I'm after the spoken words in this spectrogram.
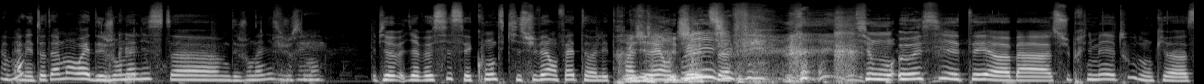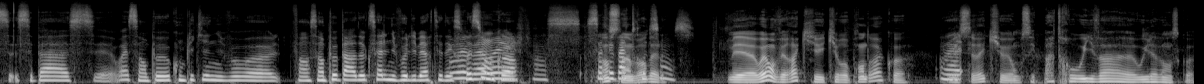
Ah Ah, mais totalement ouais, des Donc, euh, journalistes euh, des journalistes justement. Et puis il y avait aussi ces comptes qui suivaient en fait les trajets en les jet. Oui, j'ai fait. qui ont eux aussi été euh, bah, supprimés et tout. Donc euh, c'est pas, c'est ouais, c'est un peu compliqué niveau, euh, enfin c'est un peu paradoxal niveau liberté d'expression Ouais, bah ouais, quoi. ça Non, fait c'est pas un trop bordel. de sens. Mais euh, ouais, on verra qui, qui reprendra quoi. Ouais. Mais c'est vrai qu'on sait pas trop où il va, où il avance quoi.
